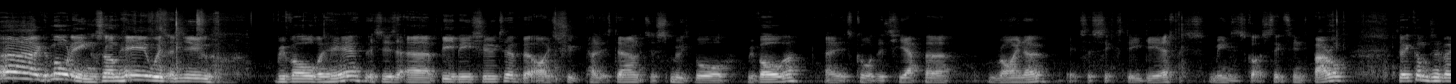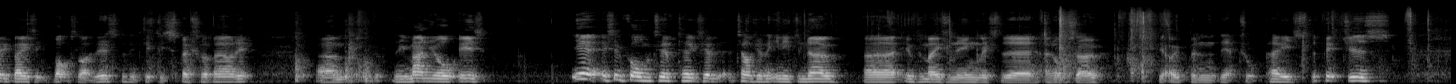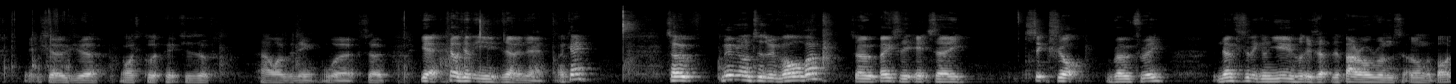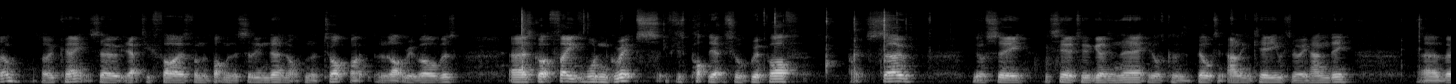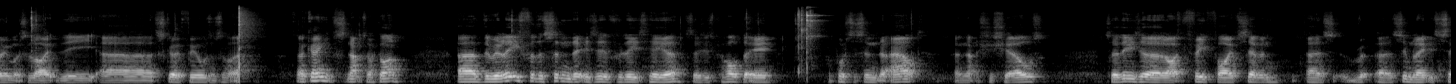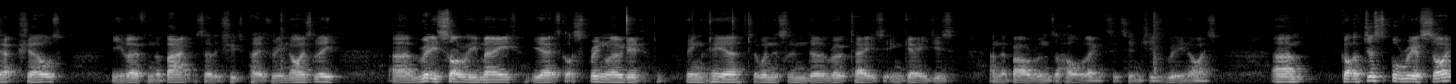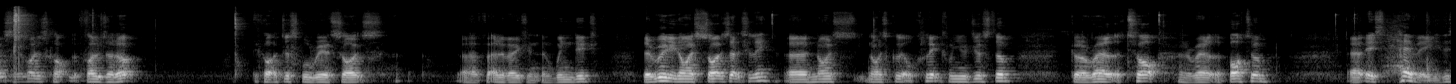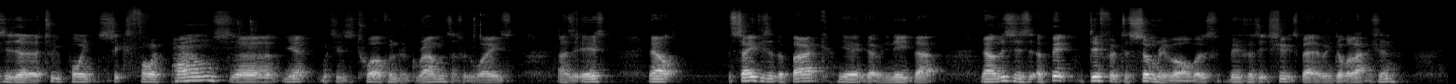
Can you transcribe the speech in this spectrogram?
Uh, good morning. So I'm here with a new revolver here. This is a BB shooter, but I shoot pellets down. It's a smoothbore revolver, and it's called the Chiappa Rhino. It's a 60 DS, which means it's got a 6 inch barrel. So it comes in a very basic box like this, nothing particularly special about it. Um, the manual is, yeah, it's informative, tells you, tells you everything you need to know. Uh, information in English there, and also you open the actual page, the pictures, it shows you nice colour pictures of how everything works. So yeah, tells you everything you need to know in there. Okay. So moving on to the revolver. So basically, it's a six-shot rotary. Notice something unusual is that the barrel runs along the bottom. Okay, so it actually fires from the bottom of the cylinder, not from the top, like a lot of revolvers. Uh, it's got fake wooden grips. If you just pop the actual grip off, like so, you'll see the CO2 goes in there. It also has a built-in Allen key, which is very handy. Uh, very much like the uh, Schofields and stuff like that. Okay, snaps back on. Uh, the release for the cylinder is released here, so just hold that in and push the cylinder out, and that's your shells. So these are like 357 uh, uh, simulated shells. You load from the back, so that shoots pellets really nicely. Um, really solidly made. Yeah, it's got a spring-loaded thing here, so when the cylinder rotates, it engages, and the barrel runs the whole length, six inches. Really nice. Um, Got adjustable rear sights, if I just close that up, it's got adjustable rear sights uh, for elevation and windage. They're really nice sights actually, uh, nice nice little clicks when you adjust them. It's got a rail at the top and a rail at the bottom. Uh, it's heavy, this is a 2.65 pounds, uh, yeah, which is 1200 grams, that's what it weighs as it is. Now, the safety's at the back, yeah, you don't really need that. Now this is a bit different to some revolvers because it shoots better in double action.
